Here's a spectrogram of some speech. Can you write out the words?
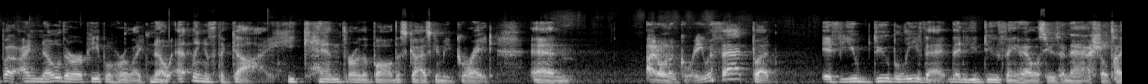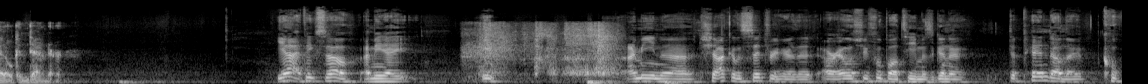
but I know there are people who are like, no, Etling is the guy. He can throw the ball. This guy's going to be great. And I don't agree with that. But if you do believe that, then you do think LSU is a national title contender. Yeah, I think so. I mean, I. It, I mean, uh, shock of the century here that our LSU football team is going to depend on the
